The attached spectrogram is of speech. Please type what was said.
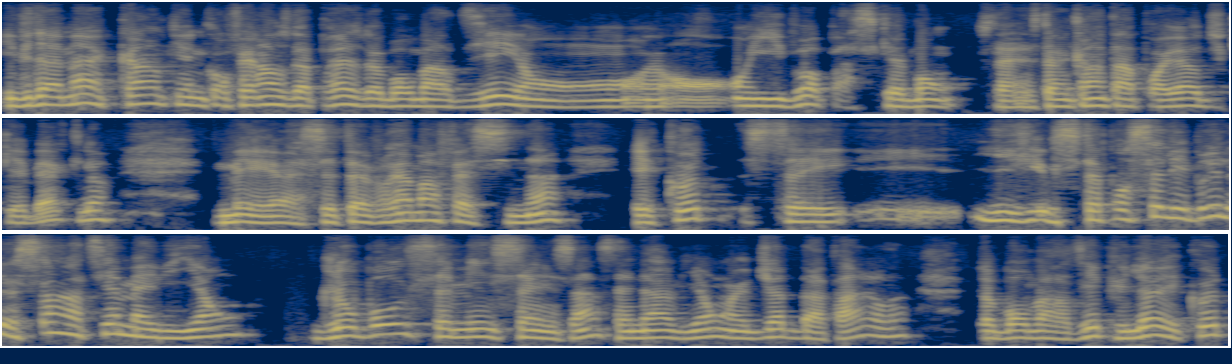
Évidemment, quand il y a une conférence de presse de Bombardier, on, y va parce que, bon, c'est un grand employeur du Québec, là, mais euh, c'était vraiment fascinant. Écoute, c'était pour célébrer le centième avion Global 7500, c'est un avion, un jet d'affaires de Bombardier. Puis là, écoute,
